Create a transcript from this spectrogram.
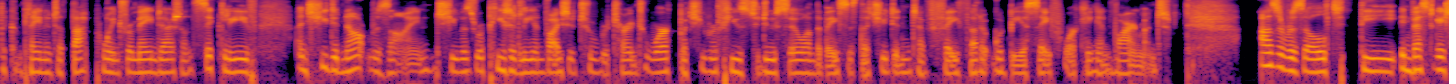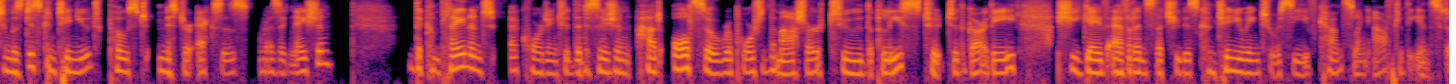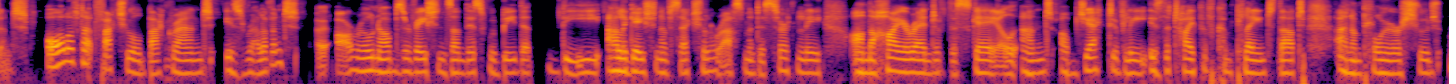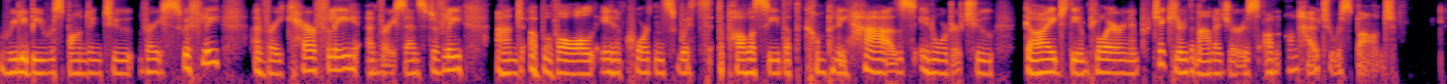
the complainant at that point remained out on sick leave and she did not resign. She was repeatedly invited to return to work, but she refused to do so on the basis that she didn't have faith that it would be a safe working environment. As a result, the investigation was discontinued post Mr. X's resignation. The complainant, according to the decision, had also reported the matter to the police, to, to the Gardaí. She gave evidence that she was continuing to receive counselling after the incident. All of that factual background is relevant. Uh, our own observations on this would be that the allegation of sexual harassment is certainly on the higher end of the scale and objectively is the type of complaint that an employer should really be responding to very swiftly and very carefully and very sensitively and above all in accordance with the policy that the company has in order to guide the employer and in particular the managers on, on how to respond.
